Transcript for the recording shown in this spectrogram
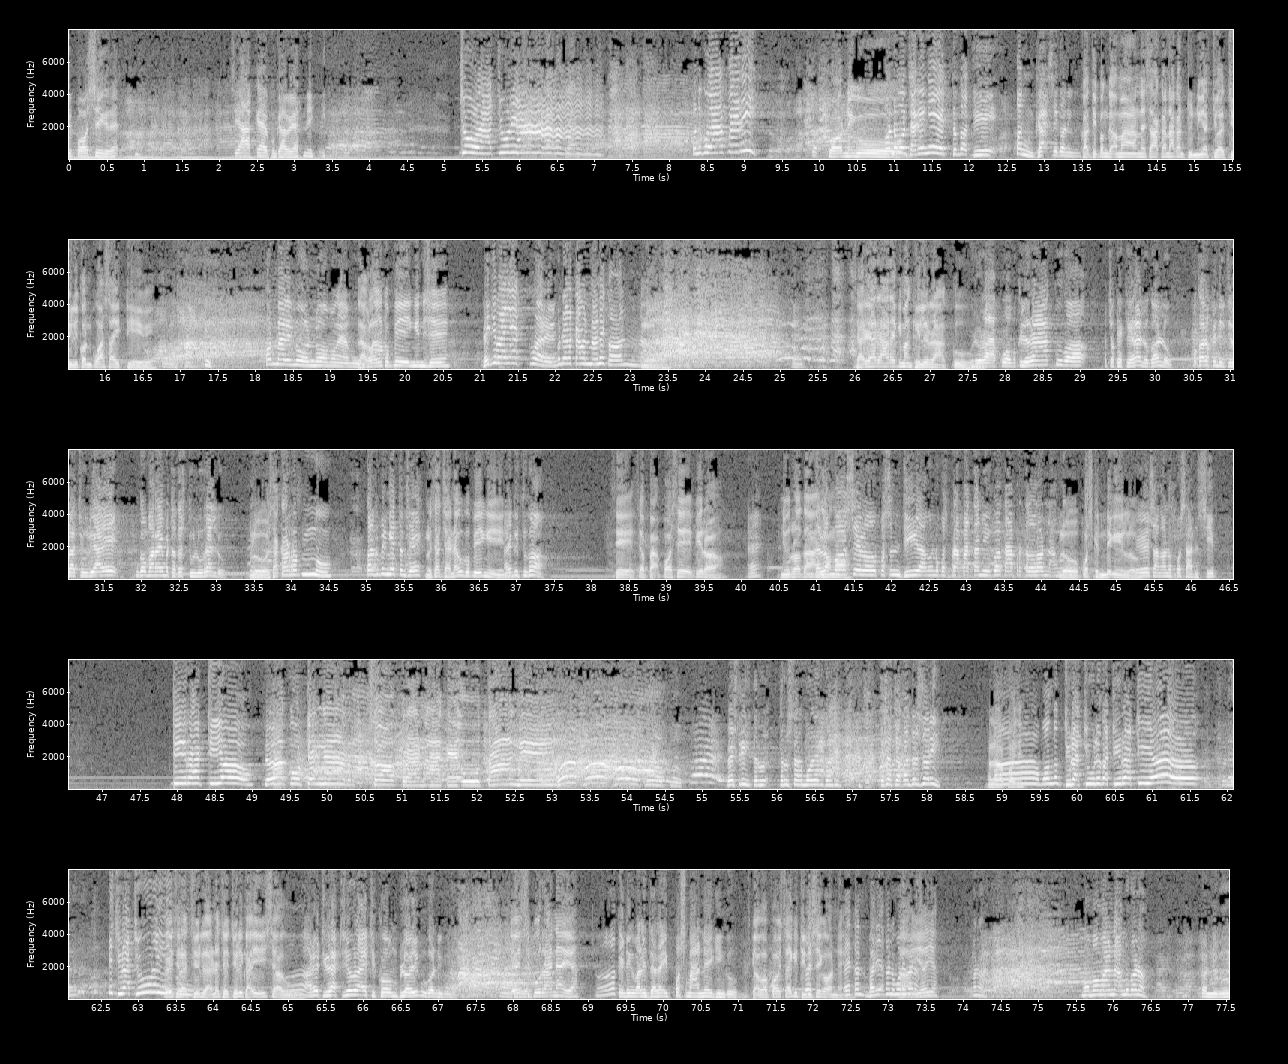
Kari pose Rek. Si akeh penggawean iki. Cula culia. Kon niku apa, Ri? Kok niku Kon mau jane ngidung kok dipenggak sih kon niku. gak dipenggak maneh seakan-akan dunia jual juli kon kuasai dhewe. Waduh. Kon malah ngono omonganmu. Lah kalau kepingin sih. Iki wayatku are, ngono rekaman maneh kon. Lho. Jari arek-arek iki manggilir aku. Gilur aku apa gilur aku kok. Aja gegeran lho kon lho. Perkara gending jelas ae engko marahi medados duluran lho. Lho, sakarepmu. Kon kepengin ngedeng sih? Lho sajane aku kepingin. Ayo gitu kok. Si, coba pose pira? Eh? Nyuro ta Delok nyongo. pose lho, pos endi ngono pos perapatan iki kok tak pertelon ngono. Lho, pos gending iki lho. Eh, sangono pos hansip. Di radio aku dengar sokran akeh utange. Go go. Wes Ri, terus terus termulir kon. Wis aja kon terus Ri. Lah apa sih? Ah, wonten julak juli kok di radio. Iki julak juli. Eh jelas juli, ana juli gak iso aku. Ah, di radio lek digomblo iku kon niku. Ya sepurane ya. Oh, kene paling dalek pos maneh iki engko. Gak apa-apa saiki dinese kone. Eh kan balik kan mulai Ah, mana? iya iya. Mana? Ngomong anakmu kono. Kan niku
